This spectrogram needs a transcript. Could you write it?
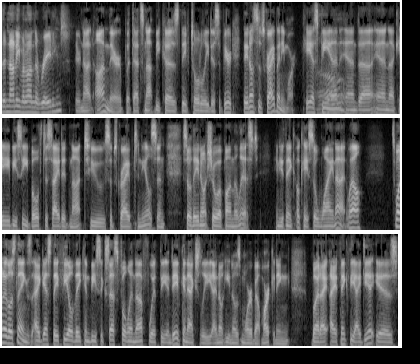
They're not even on the ratings. They're not on there, but that's not because they've totally disappeared. They don't subscribe anymore. KSPN Oh. and uh, and uh, KABC both decided not to subscribe to Nielsen, so they don't show up on the list. And you think, okay, so why not? Well, it's one of those things. I guess they feel they can be successful enough with the, and Dave can actually, I know he knows more about marketing, but I, I think the idea is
